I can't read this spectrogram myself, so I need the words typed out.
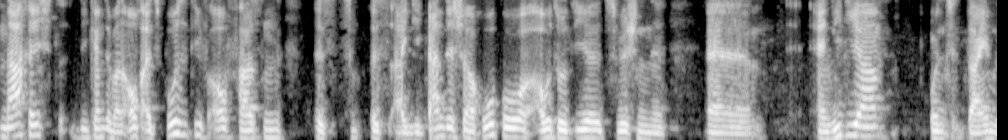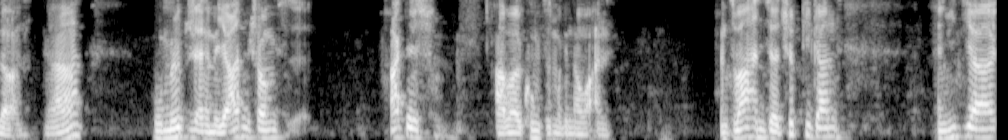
Nachricht, die könnte man auch als positiv auffassen, ist, ist ein gigantischer Robo-Auto-Deal zwischen äh, Nvidia und Daimler. Ja, womöglich eine Milliardenchance, fraglich, aber guckt es mal genauer an. Und zwar hat dieser Chip-Gigant Nvidia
